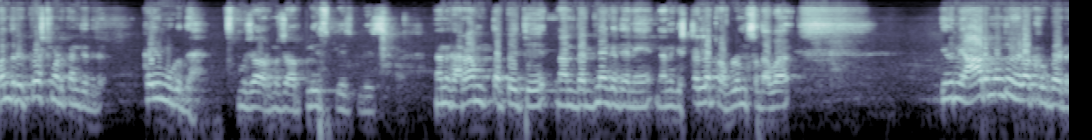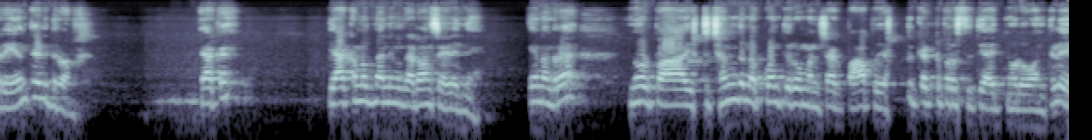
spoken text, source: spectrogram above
ಒಂದು ರಿಕ್ವೆಸ್ಟ್ ಮಾಡ್ಕೊಂಡಿದ್ರು ಕೈ ಮುಗಿದೆ. Mujawar Mujawar please please please ನನಗೆ ಆರಾಮ್ ತಪ್ಪೈತಿ, ನಾನು ಬೆಡ್ನಾಗ ಇದ್ದೀನಿ ನನಗೆ ಇಷ್ಟೆಲ್ಲ ಪ್ರಾಬ್ಲಮ್ಸ್ ಅದಾವ. ಇದನ್ನ ಯಾರ ಮುಂದೆ ಹೇಳಕ್ಕೆ ಹೋಗ್ಬೇಡ್ರಿ ಅಂತ ಹೇಳಿದ್ರು ಅವ್ರು. ಯಾಕೆ? ಯಾಕೆ ಅನ್ನೋದು ನಾನು ನಿಮ್ಗೆ ಅಡ್ವಾನ್ಸ್ ಹೇಳಿದ್ನಿ. ಏನಂದ್ರೆ ನೋಡಪ್ಪ ಇಷ್ಟು ಚಂದ ನಕ್ಕೊಂತಿರೋ ಮನುಷ್ಯಾಗ ಪಾಪ ಎಷ್ಟು ಕೆಟ್ಟ ಪರಿಸ್ಥಿತಿ ಆಯ್ತು ನೋಡು ಅಂತೇಳಿ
